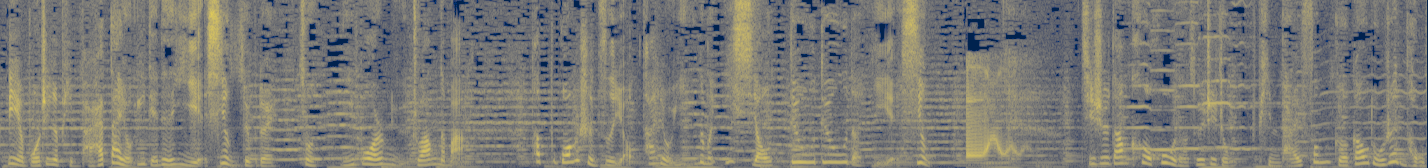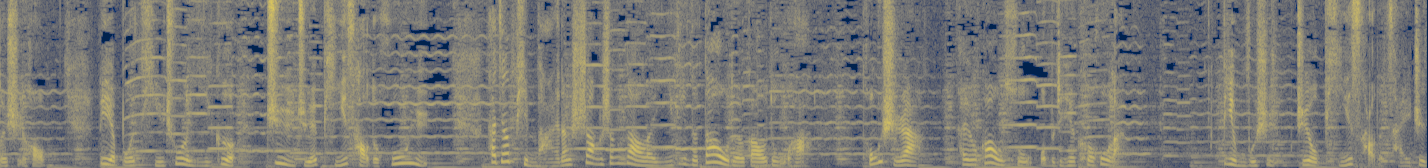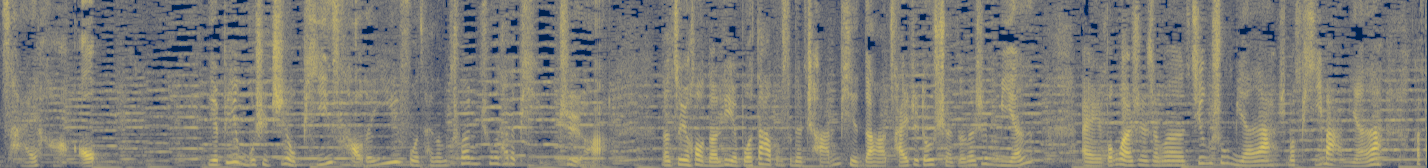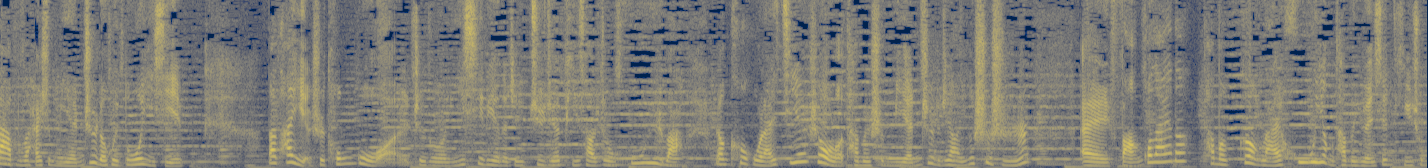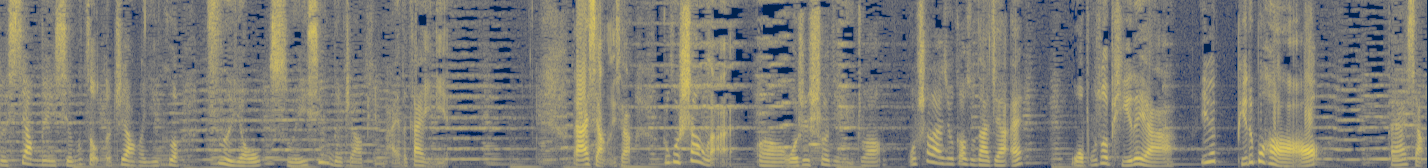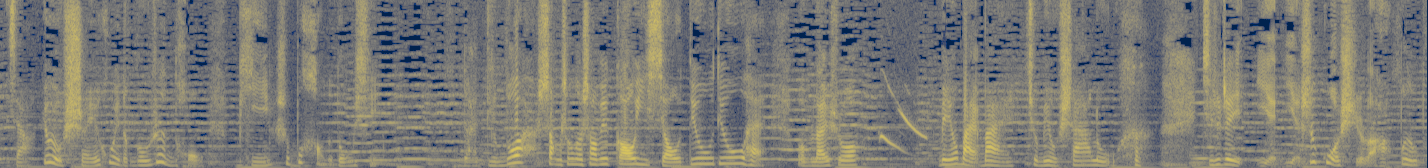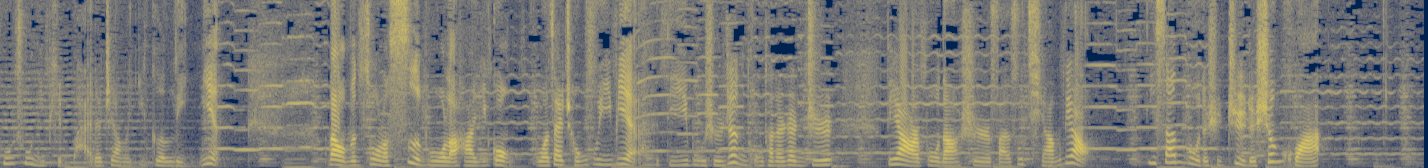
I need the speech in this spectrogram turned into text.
猎博这个品牌还带有一点点的野性，对不对？做尼泊尔女装的嘛，它不光是自由，它有一那么一小丢丢的野性。其实，当客户呢对这种品牌风格高度认同的时候，猎博提出了一个拒绝皮草的呼吁，他将品牌呢上升到了一定的道德高度哈。同时啊，他又告诉我们这些客户了，并不是只有皮草的材质才好，也并不是只有皮草的衣服才能穿出它的品质哈。那最后呢？裂帛大部分的产品的哈材质都选择的是棉，哎，甭管是什么精梳棉啊，什么匹马棉啊，它大部分还是棉质的会多一些。那它也是通过这个一系列的这拒绝皮草这种呼吁吧，让客户来接受了他们是棉质的这样一个事实。哎，反过来呢，他们更来呼应他们原先提出的向内行走的这样的一个自由随性的这样品牌的概念。大家想一下，如果上来。嗯，我是设计女装，我上来就告诉大家，哎，我不做皮的呀，因为皮的不好。大家想一下，又有谁会能够认同皮是不好的东西？那顶多上升的稍微高一小丢丢，嘿，我们来说，没有买卖就没有杀戮。其实这也也是过时了哈，不能突出你品牌的这样一个理念。那我们做了四步了哈，一共我再重复一遍，第一步是认同他的认知。第二步呢是反复强调，第三步的是质的升华，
